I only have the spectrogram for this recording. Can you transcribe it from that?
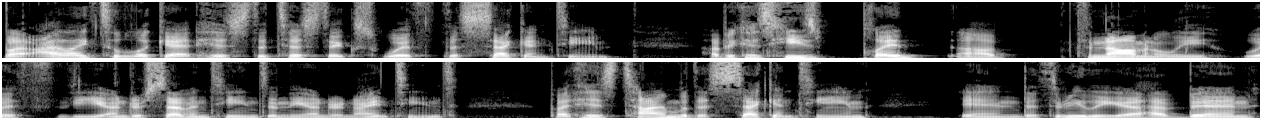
but I like to look at his statistics with the second team uh, because he's played uh, phenomenally with the under 17s and the under 19s. But his time with the second team in the three Liga have been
